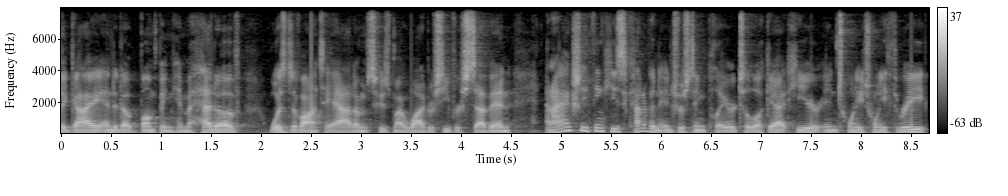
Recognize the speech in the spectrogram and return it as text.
The guy I ended up bumping him ahead of was Davante Adams, who's my wide receiver seven. And I actually think he's kind of an interesting player to look at here in 2023.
